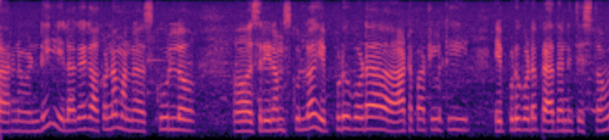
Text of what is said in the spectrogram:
కారణం అండి. ఇలాగే కాకుండా మన స్కూల్లో శ్రీరామ్ స్కూల్లో ఎప్పుడు కూడా ఆటపాటలకి ఎప్పుడు కూడా ప్రాధాన్యత ఇస్తాము.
